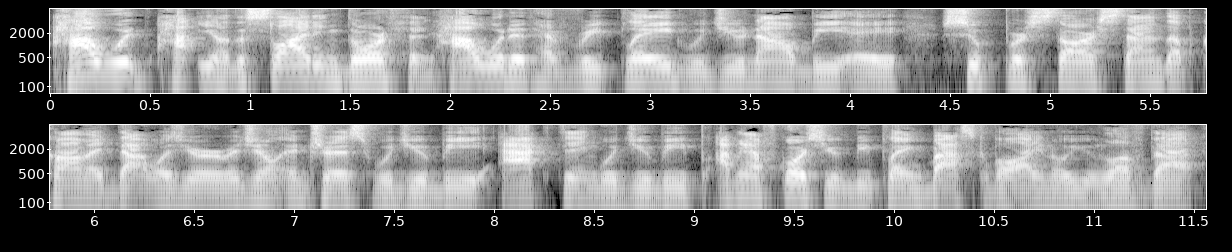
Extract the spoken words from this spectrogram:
how would how, you know the sliding door thing? How would it have replayed? Would you now be a superstar stand-up comic? That was your original interest. Would you be acting? Would you be? I mean, of course, you'd be playing basketball. I know you love that.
